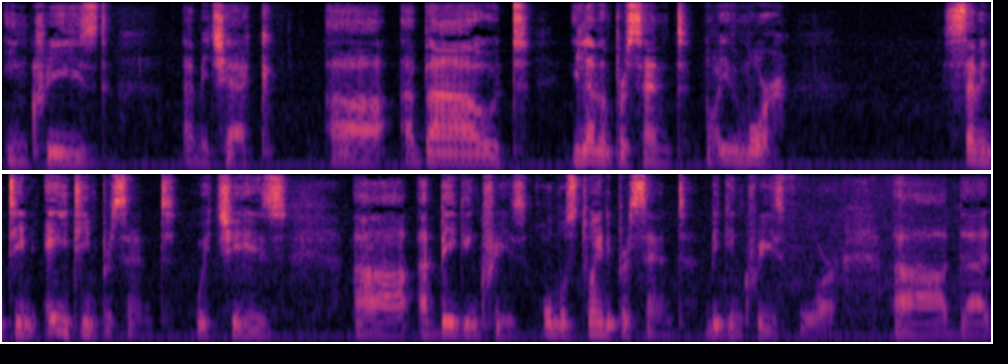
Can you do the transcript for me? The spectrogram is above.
increased. Let me check. Uh, about 11%, no, even more, 17, 18%, which is uh, a big increase, almost 20%, big increase for uh, the,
